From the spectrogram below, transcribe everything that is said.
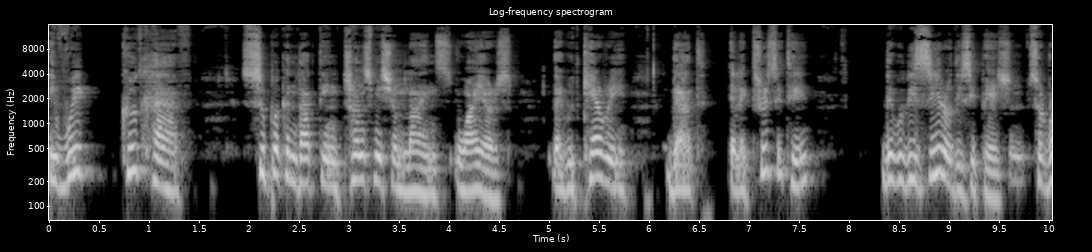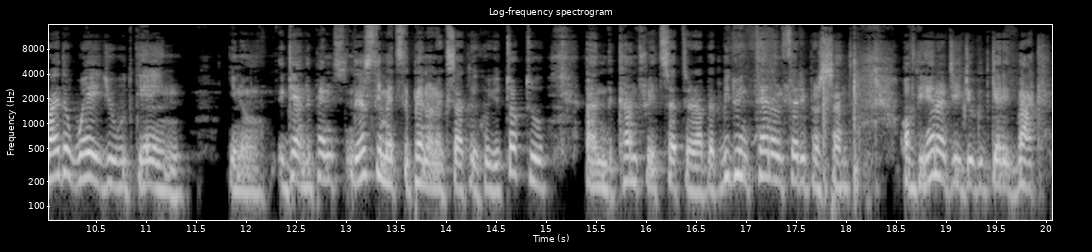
If we could have superconducting transmission lines, wires that would carry that electricity, there would be zero dissipation. So right away you would gain, you know, again, depends, the estimates depend on exactly who you talk to and the country, etc. But between 10 and 30% of the energy, you could get it back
